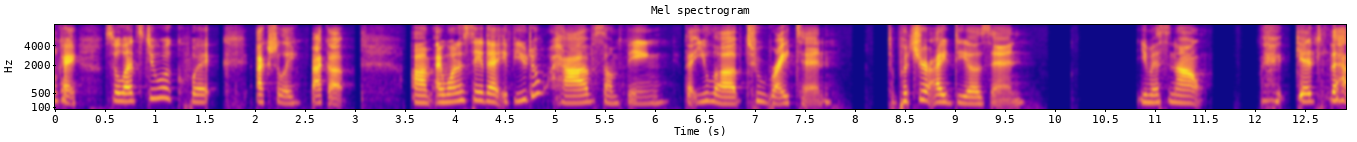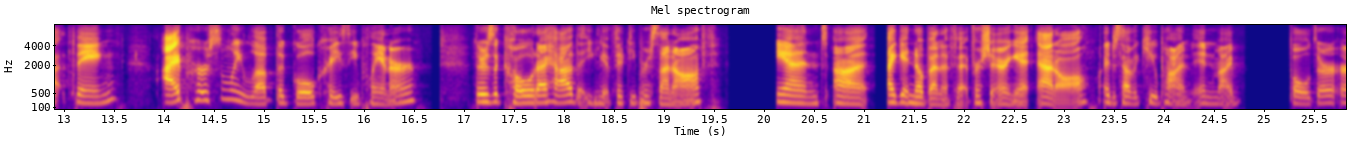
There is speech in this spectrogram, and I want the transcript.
Okay, so let's do a quick, actually, back up. Um, I want to say that if you don't have something that you love to write in, to put your ideas in, you're missing out. Get that thing. I personally love the Goal Crazy Planner. There's a code I have that you can get 50% off. And uh, I get no benefit for sharing it at all. I just have a coupon in my folder or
